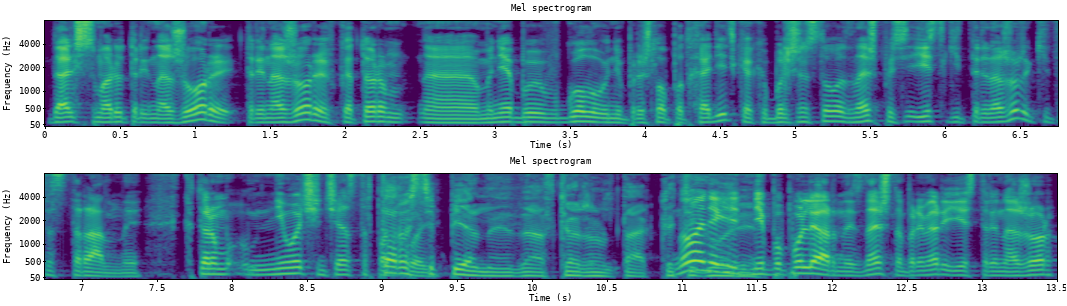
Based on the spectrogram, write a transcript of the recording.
Дальше смотрю тренажеры, тренажеры, в котором э, мне бы в голову не пришло подходить, как и большинство, знаешь, есть такие тренажеры какие-то странные, к которым не очень часто подходят. Второстепенные, да, скажем так, Ну, они непопулярные, знаешь, например, есть тренажер,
